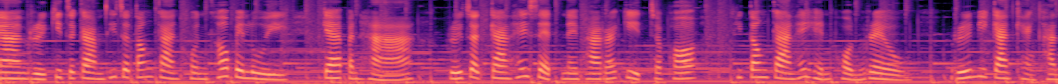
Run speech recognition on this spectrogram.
งานหรือกิจกรรมที่จะต้องการคนเข้าไปลุย แก้ปัญหา หรือจัดการให้เสร็จในภารกิจเฉพาะที่ต้องการให้เห็นผลเร็ว หรือมีการแข่งขัน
